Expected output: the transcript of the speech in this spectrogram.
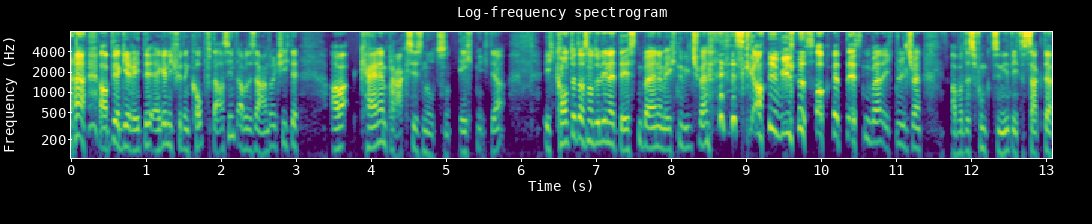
Abwehrgeräte eigentlich für den Kopf da sind, aber das ist eine andere Geschichte. Aber keinen Praxisnutzen, echt nicht. Ja? Ich konnte das natürlich nicht testen bei einem echten Wildschwein. Das kann ich will das auch nicht testen bei einem echten Wildschwein. Aber das funktioniert nicht. Das sagt der,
